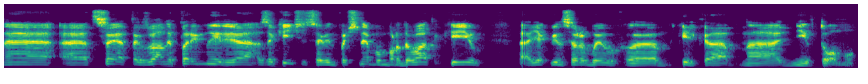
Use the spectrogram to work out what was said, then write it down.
е, е, це так зване перемир'я закінчиться, він почне бомбардувати Київ, як він це робив кілька днів тому.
